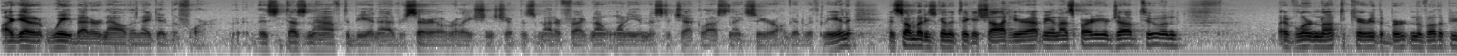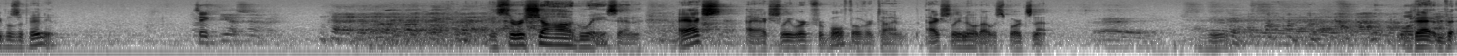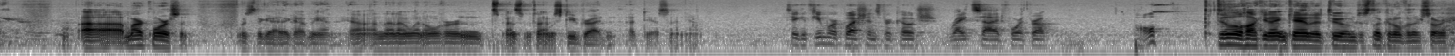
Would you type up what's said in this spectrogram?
I get it way better now than I did before. This doesn't have to be an adversarial relationship. As a matter of fact, not one of you missed a check last night, so you're all good with me. And, and somebody's going to take a shot here at me, and that's part of your job too. And I've learned not to carry the burden of other people's opinion. Take, Mr. Rishaug weighs in. I actually, I actually worked for both overtime. Actually, no, that was Sportsnet. That, that- uh, Mark Morrison was the guy that got me in, yeah, and then I went over and spent some time with Steve Dryden at TSN, yeah. take a few more questions for Coach, right side, fourth row. Paul? Did a little hockey night in Canada too, I'm just looking over there, sorry.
